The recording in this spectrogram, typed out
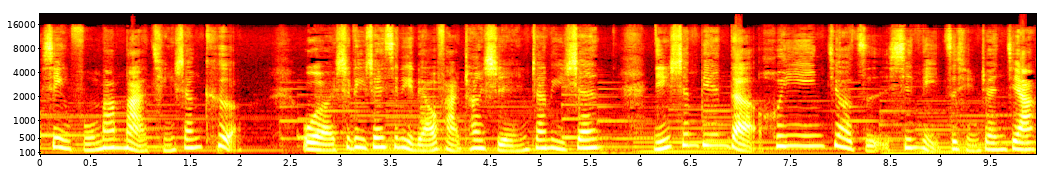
《幸福妈妈情商课》。我是丽山心理疗法创始人张丽山，您身边的婚姻教子心理咨询专家。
